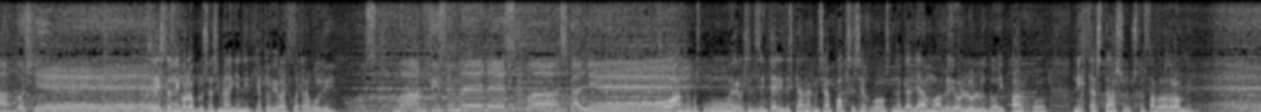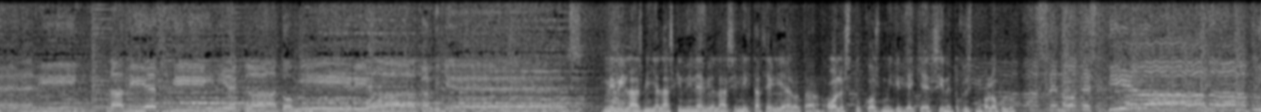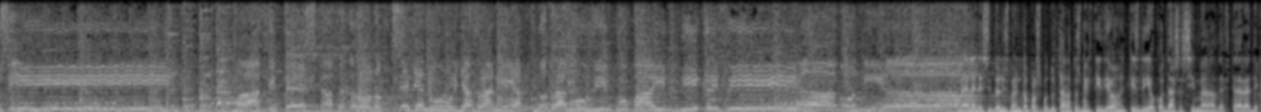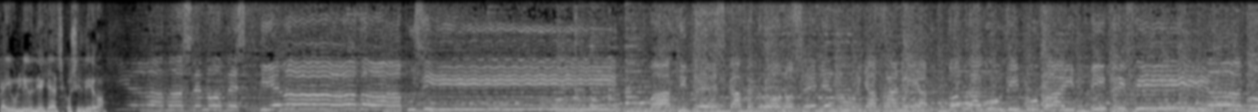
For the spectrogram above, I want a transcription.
απ' το χέρι. Χρήστος Νικολόπουλος σαν σήμερα γεννήθηκε αυτό το βιογραφικό τραγούδι. Μανθισμένες πασκαλιές Ο άνθρωπος που μου έγραψε τις νυχτερίδες και αράχνησε απόψεις έχω στην αγκαλιά μου αγριολούλουδο υπάρχω νύχτα στάσου στο σταυροδρόμι να διευθύνει εκατομμύρια καρδιές Μη μιλάς, μη γελάς, κινδυνεύει ελάς. Η νύχτα θέλει έρωτα. Όλες του κόσμου οι Κυριακές είναι του Χρήστο Νικολόπουλου. Ασθενώτες η Ελλάδα που ζει Μαθητές κάθε χρόνο σε καινούρια θρανία Το τραγούδι που πάει η κρυφή αγωνία. Μένετε συντονισμένοι το πρόσωπο του τέρατος μέχρι τι δύο, τις 2 κοντά σας σήμερα Δευτέρα 11 Ιουλίου 2022 Η Ελλάδα στενότες, η Ελλάδα που ζει Μαθητές κάθε χρόνο σε καινούρια θρανία. Το τραγούδι που πάει η κρυφή αγωνία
